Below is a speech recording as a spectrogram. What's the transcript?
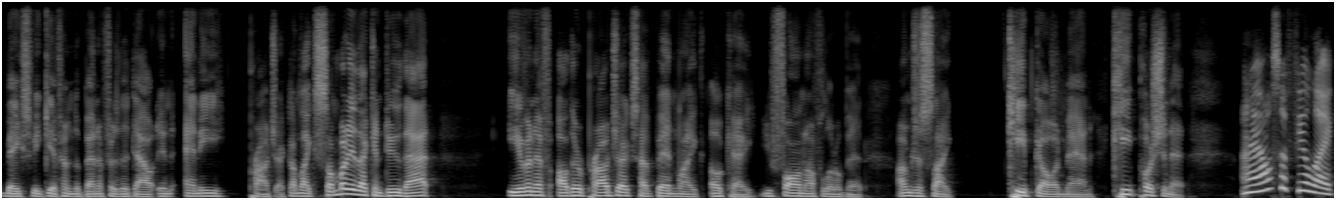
makes me give him the benefit of the doubt in any project. I'm like, somebody that can do that even if other projects have been like, okay, you've fallen off a little bit, I'm just like, keep going, man. Keep pushing it. And I also feel like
